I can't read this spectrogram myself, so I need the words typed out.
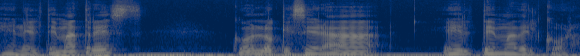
en el tema 3 con lo que será el tema del coro.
